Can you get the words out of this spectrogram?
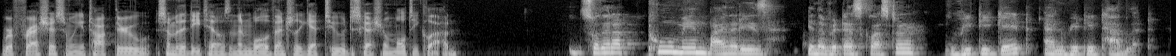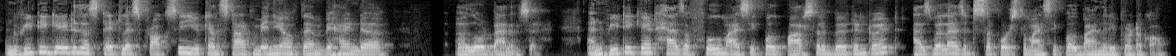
refresh us and we can talk through some of the details and then we'll eventually get to a discussion of multi cloud? So there are two main binaries in the Vitess cluster VT gate and VT tablet. And VT gate is a stateless proxy. You can start many of them behind a, a load balancer. And VTGate has a full MySQL parser built into it, as well as it supports the MySQL binary protocol.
